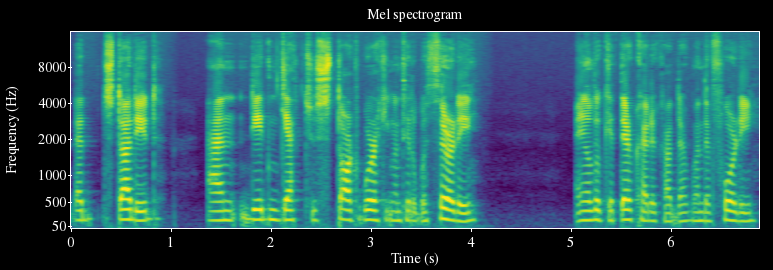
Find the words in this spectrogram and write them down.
that studied and didn't get to start working until they were 30 and you look at their credit card debt when they're 40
